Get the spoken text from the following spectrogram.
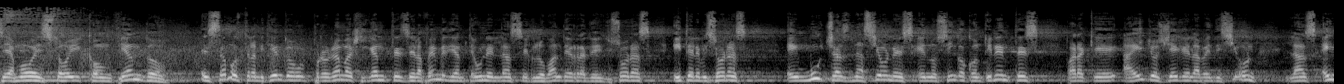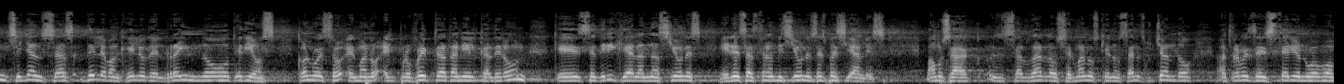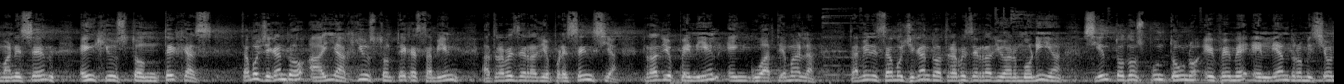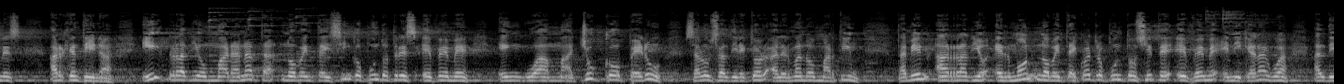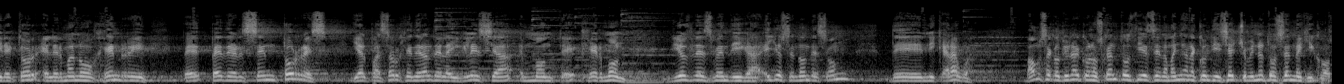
Se llamó Estoy confiando. Estamos transmitiendo un programa Gigantes de la Fe mediante un enlace global de radiodifusoras y televisoras en muchas naciones en los cinco continentes para que a ellos llegue la bendición, las enseñanzas del Evangelio del Reino de Dios. Con nuestro hermano el profeta Daniel Calderón que se dirige a las naciones en esas transmisiones especiales. Vamos a saludar a los hermanos que nos están escuchando a través de Estéreo Nuevo Amanecer en Houston, Texas. Estamos llegando ahí a Houston, Texas también a través de Radio Presencia, Radio Peniel en Guatemala. También estamos llegando a través de Radio Armonía 102.1 FM en Leandro Misiones, Argentina. Y Radio Maranata 95.3 FM en Guamachuco, Perú. Saludos al director, al hermano Martín. También a Radio Hermón 94.7 FM en Nicaragua, al director, el hermano Henry Pe- Pedersen Torres y al pastor general de la iglesia Monte Germón. Dios les bendiga. ¿Ellos en dónde son? De Nicaragua. Vamos a continuar con los cantos 10 de la mañana con 18 minutos en México.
